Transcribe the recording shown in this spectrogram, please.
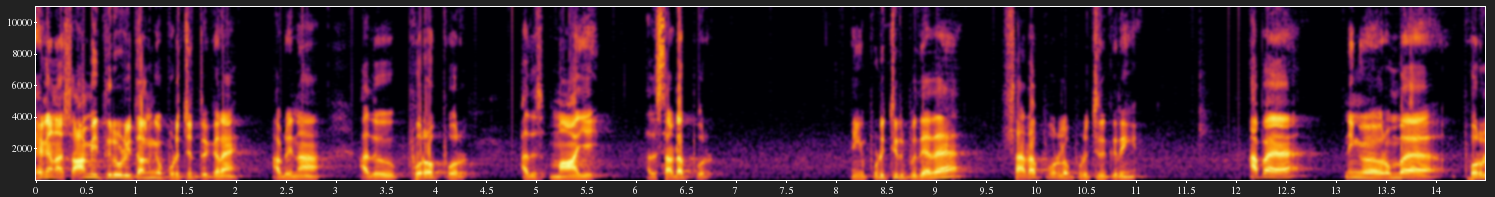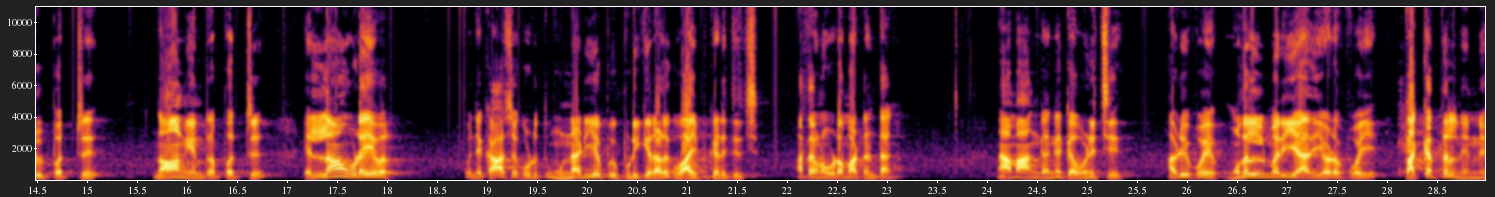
ஏங்க நான் சாமி திருவடி தானுங்க பிடிச்சிட்ருக்கிறேன் அப்படின்னா அது புறப்பொருள் அது மாயை அது சடப்பொருள். நீங்கள் பிடிச்சிருப்பது எதை? சடப்பொருளை பிடிச்சிருக்கிறீங்க. அப்போ நீங்கள் ரொம்ப பொருள் பற்று நான் என்ற பற்று எல்லாம் உடையவர். கொஞ்சம் காசை கொடுத்து முன்னாடியே போய் பிடிக்கிற அளவுக்கு வாய்ப்பு கிடைச்சிருச்சு. மற்றவங்களும் விடமாட்டேன்ட்டாங்க. நாம் அங்கங்கே கவனித்து அப்படியே போய் முதல் மரியாதையோடு போய் பக்கத்தில் நின்று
